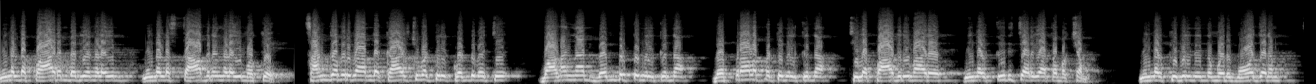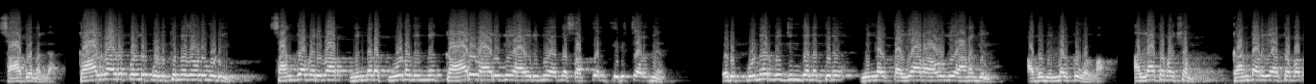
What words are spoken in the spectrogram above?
നിങ്ങളുടെ പാരമ്പര്യങ്ങളെയും നിങ്ങളുടെ സ്ഥാപനങ്ങളെയും ഒക്കെ സംഘപരിവാറിന്റെ കാഴ്ചവട്ടിൽ കൊണ്ടുവച്ച് വണങ്ങാൻ വെമ്പിട്ട് നിൽക്കുന്ന വെപ്രാളപ്പെട്ട് നിൽക്കുന്ന ചില പാതിരിമാരെ നിങ്ങൾ തിരിച്ചറിയാത്ത പക്ഷം നിങ്ങൾക്ക് ഇതിൽ നിന്നും ഒരു മോചനം സാധ്യമല്ല. കാൽവാരിപ്പള്ളി പൊളിക്കുന്നതോടുകൂടി സംഘപരിവാർ നിങ്ങളുടെ കൂടെ നിന്ന് കാലുവാരുകയായിരുന്നു എന്ന സത്യം തിരിച്ചറിഞ്ഞ് ഒരു പുനർവിചിന്തനത്തിന് നിങ്ങൾ തയ്യാറാവുകയാണെങ്കിൽ അത് നിങ്ങൾക്ക് കൊള്ളാം. അല്ലാത്ത പക്ഷം കണ്ടറിയാത്തവർ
